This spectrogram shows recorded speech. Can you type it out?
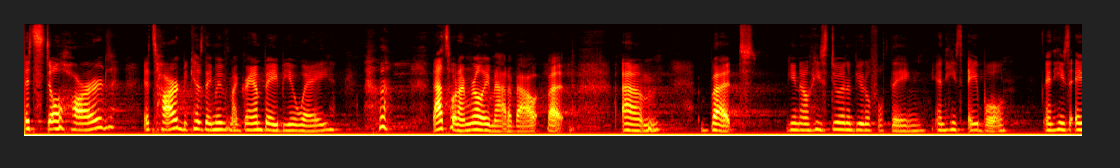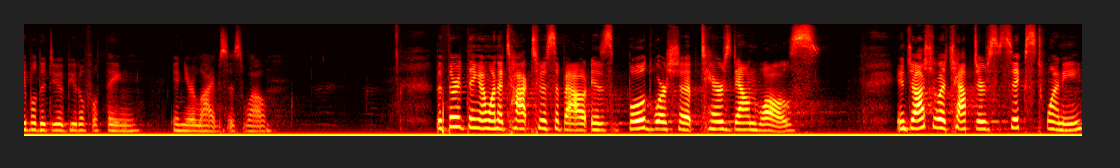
It's still hard. It's hard because they moved my grandbaby away. That's what I'm really mad about. But, um, but you know, He's doing a beautiful thing, and He's able, and He's able to do a beautiful thing in your lives as well. The third thing I want to talk to us about is bold worship tears down walls. In Joshua chapter 6:20,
